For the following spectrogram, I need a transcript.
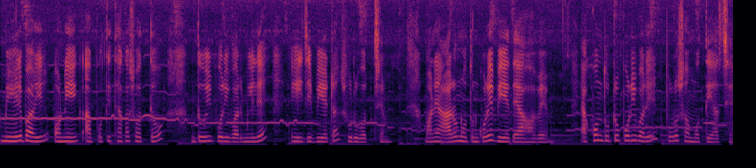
মেয়ের বাড়ির অনেক আপত্তি থাকা সত্ত্বেও দুই পরিবার মিলে এই যে বিয়েটা শুরু হচ্ছে। মানে আরও নতুন করে বিয়ে দেয়া হবে। এখন দুটো পরিবারে পুরো সম্মতি আছে।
